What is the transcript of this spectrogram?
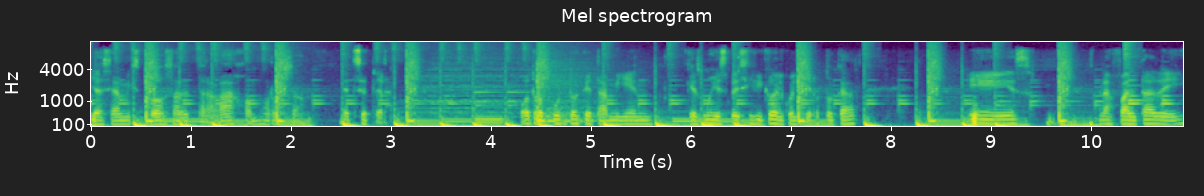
ya sea amistosa, de trabajo, amorosa, etc. Otro punto que también que es muy específico del cual quiero tocar es la falta de,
